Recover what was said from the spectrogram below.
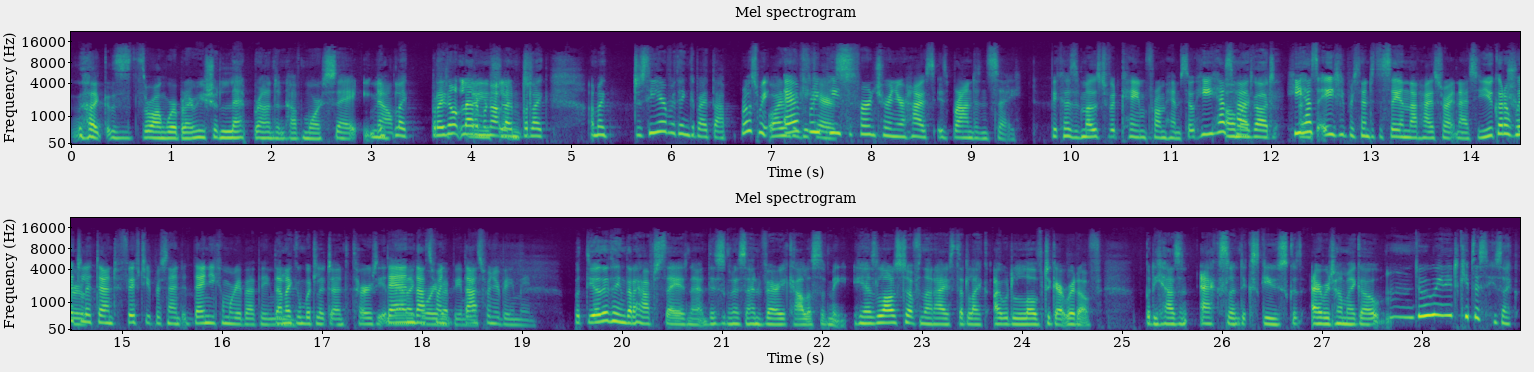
like this is the wrong word, but I really should let Brandon have more say. No. like, but I don't let No, him or not let him. But like, I'm like, does he ever think about that? Rosemary, Oh, I don't he every piece of furniture in your house is Brandon's say because most of it came from him. So he has Oh my God. he has 80% of the say in that house right now. So you got to whittle it down to 50%. Then you can worry about being Then mean. I can whittle it down to thirty, and then then, I can that's worry when about being that's mean. when you're being mean. But the other thing that I have to say is now this is going to sound very callous of me. He has a lot of stuff in that house that like I would love to get rid of, but he has an excellent excuse because every time I go, mm, do we need to keep this? He's like,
